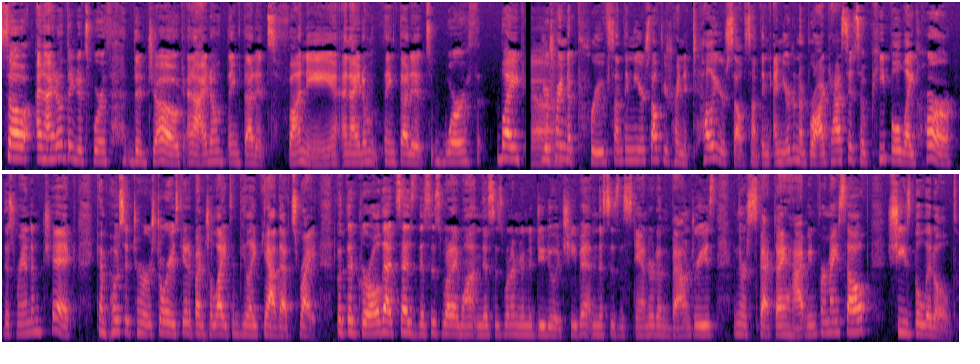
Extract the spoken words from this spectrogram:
so, and I don't think it's worth the joke, and I don't think that it's funny, and I don't think that it's worth, like, Yeah. you're trying to prove something to yourself, you're trying to tell yourself something, and you're gonna broadcast it so people like her, this random chick, can post it to her stories, get a bunch of likes, and be like, yeah, that's right. But the girl that says, this is what I want, and this is what I'm gonna do to achieve it, and this is the standard and the boundaries and the respect I'm having for myself, she's belittled.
